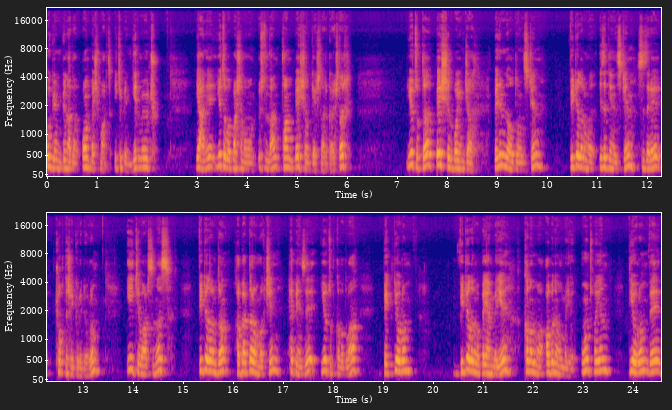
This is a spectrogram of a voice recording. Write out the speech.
Bugün günlerden 15 Mart 2023. Yani YouTube'a başlamamın üstünden tam 5 yıl geçti arkadaşlar. YouTube'da 5 yıl boyunca benimle olduğunuz için, videolarımı izlediğiniz için sizlere çok teşekkür ediyorum. İyi ki varsınız. Videolarımdan haberdar olmak için hepinizi YouTube kanalıma bekliyorum. Videolarımı beğenmeyi, kanalıma abone olmayı unutmayın diyorum ve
